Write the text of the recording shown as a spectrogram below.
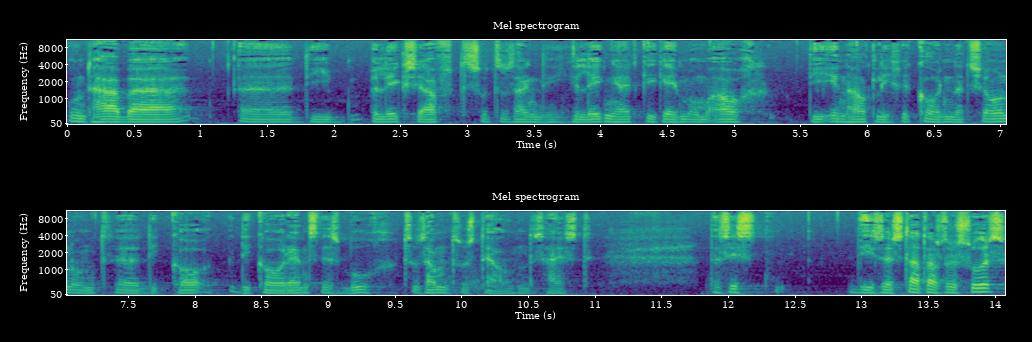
Und habe äh, die Belegschaft sozusagen die Gelegenheit gegeben, um auch die inhaltliche Koordination und äh, die, Ko die Kohärenz des Buchs zusammenzustellen. Das heißt, das ist diese Stadt als Ressource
